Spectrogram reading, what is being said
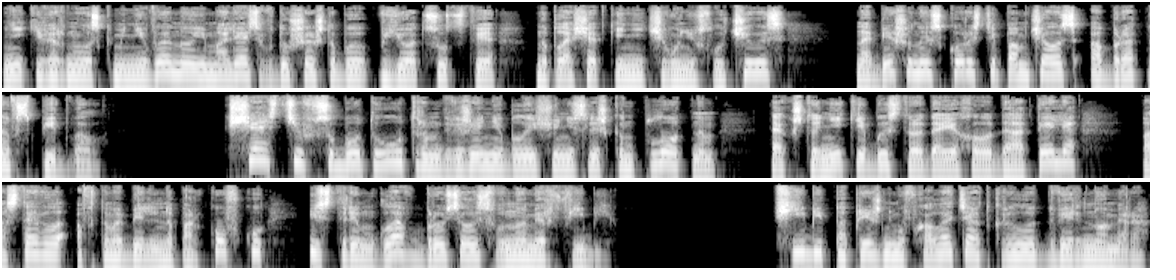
Ники вернулась к минивену и, молясь в душе, чтобы в ее отсутствие на площадке ничего не случилось, на бешеной скорости помчалась обратно в Спидвелл. К счастью, в субботу утром движение было еще не слишком плотным, так что Ники быстро доехала до отеля, поставила автомобиль на парковку и стремглав бросилась в номер Фиби. Фиби по-прежнему в халате открыла дверь номера.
